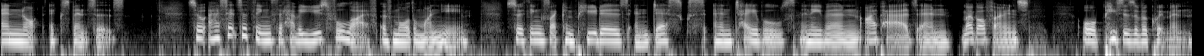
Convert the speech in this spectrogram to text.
and not expenses. So, assets are things that have a useful life of more than one year. So, things like computers and desks and tables and even iPads and mobile phones or pieces of equipment.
